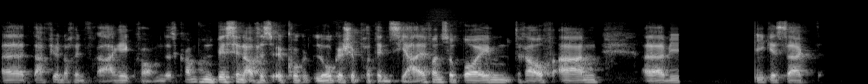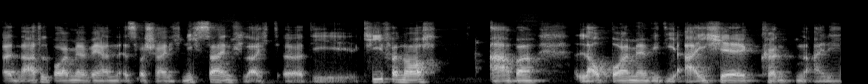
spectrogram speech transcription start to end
äh, dafür noch in Frage kommen. Das kommt ein bisschen auf das ökologische Potenzial von so Bäumen drauf an. Äh, wie, wie, gesagt, äh, Nadelbäume werden es wahrscheinlich nicht sein, vielleicht äh, die Kiefer noch. Aber Laubbäume wie die Eiche könnten eigentlich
